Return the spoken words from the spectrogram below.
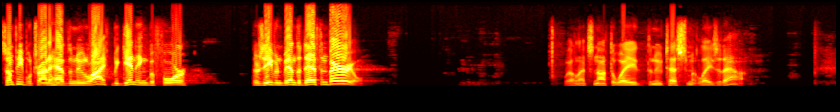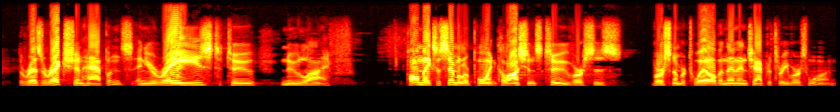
Some people try to have the new life beginning before there's even been the death and burial. Well, that's not the way the New Testament lays it out. The resurrection happens and you're raised to new life. Paul makes a similar point in Colossians 2, verses, verse number 12, and then in chapter 3, verse 1.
